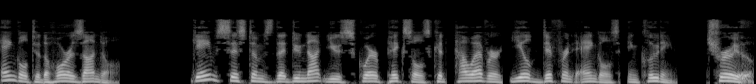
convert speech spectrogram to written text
angle to the horizontal. Game systems that do not use square pixels could however yield different angles including true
